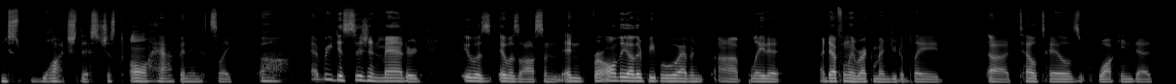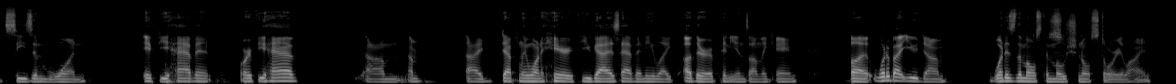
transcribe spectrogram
and just watch this just all happen. And it's like, oh, every decision mattered. It was, it was awesome. And for all the other people who haven't uh, played it, I definitely recommend you to play uh, Telltale's Walking Dead season one. If you haven't, or if you have, um, I'm I definitely want to hear if you guys have any like other opinions on the game. But what about you, Dom? What is the most emotional storyline?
